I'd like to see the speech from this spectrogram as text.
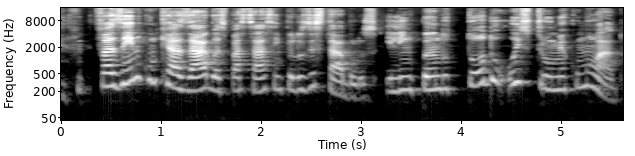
fazendo com que as águas passassem pelos estábulos e limpando todo o estrume acumulado.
